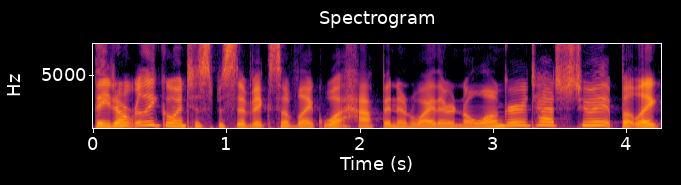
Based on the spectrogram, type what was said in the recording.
they don't really go into specifics of like what happened and why they're no longer attached to it, but like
